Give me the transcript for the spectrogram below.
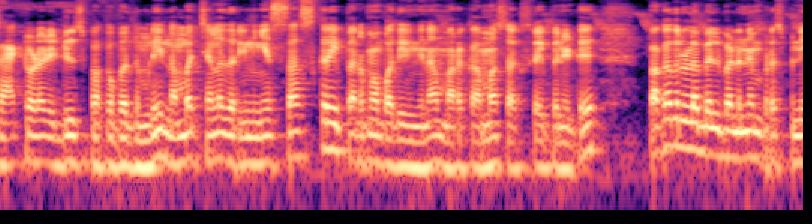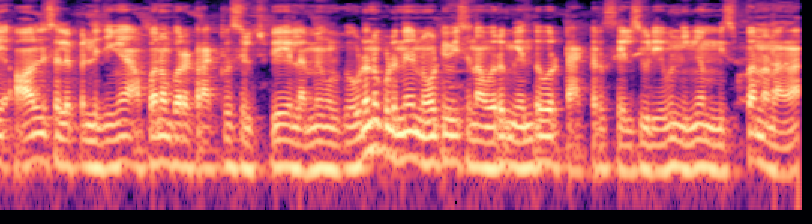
டிராக்டரோட டீட்டெயில்ஸ் பார்க்க பார்த்து முடியும் நம்ம சேனல் வரைக்கும் நீங்கள் சப்ஸ்கிரைப் பண்ணாமல் பார்த்துக்கிட்டிங்கன்னா மறக்காமல் சப்ஸ்கிரைப் பண்ணிவிட்டு பக்கத்தில் உள்ள பெல் பட்டனையும் ப்ரெஸ் பண்ணி ஆல் செலக்ட் பண்ணிச்சிங்க அப்போ நம்ம போகிற டிராக்டர் சேல்ஸ் வீடியோ எல்லாமே உங்களுக்கு உடனுக்குடனே நோட்டிஃபிகேஷனாக வரும். எந்த ஒரு டிராக்டர் சேல்ஸ் வீடியோவும் நீங்கள் மிஸ் பண்ணலாங்க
